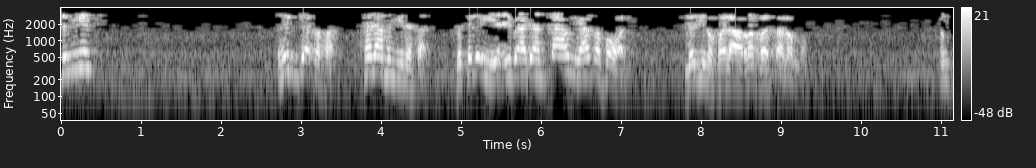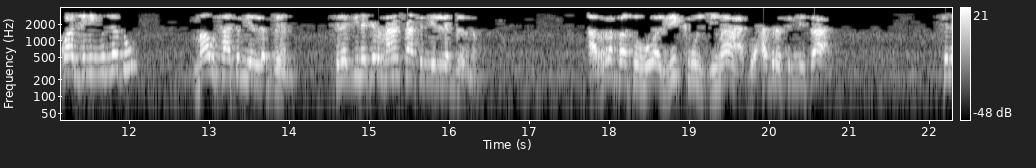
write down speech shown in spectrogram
سميت ህግ ያጠፋል ሰላምም ይነሳል በተለይ የዒባዳን ጣዕም ያጠፋዋል ለዚህ ነው ፈላ ረፈስ አለ አላህ እንኳን ግንኙነቱ ማውሳትም የለብህም ስለዚህ ነገር ማንሳትም የለብህም ነው الرفث هو ذكر الجماع بحضرة النساء ስለ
